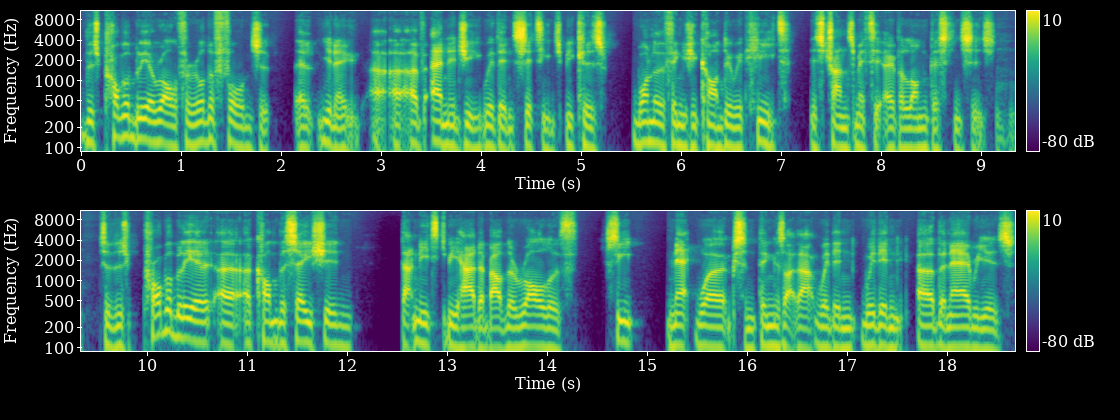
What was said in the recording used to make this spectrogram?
there's probably a role for other forms of uh, you know uh, uh, of energy within cities because one of the things you can't do with heat is transmit it over long distances. Mm-hmm. So there's probably a, a, conversation that needs to be had about the role of heat networks and things like that within within urban areas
